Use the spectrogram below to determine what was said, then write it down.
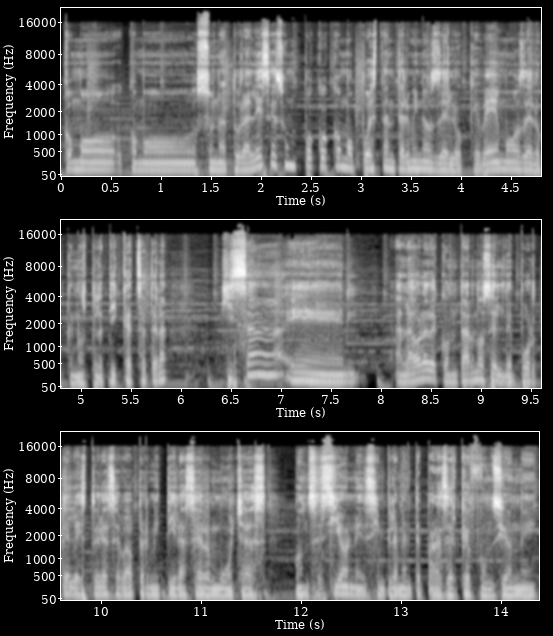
como, como su naturaleza es un poco como puesta en términos de lo que vemos, de lo que nos platica, etcétera, quizá eh, a la hora de contarnos el deporte, la historia se va a permitir hacer muchas concesiones simplemente para hacer que funcione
